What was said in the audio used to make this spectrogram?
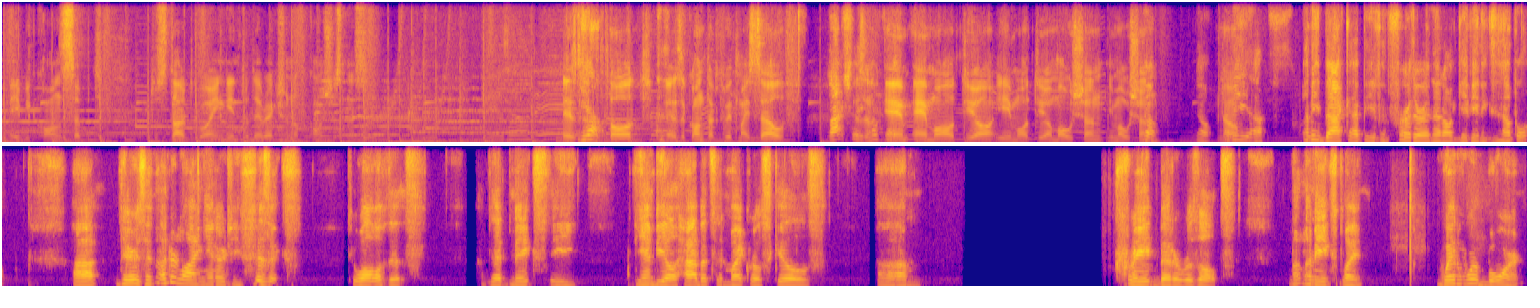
maybe concept to start going into direction of consciousness? As Yeah. a thought, as a contact with myself, Actually, an okay. em- emotio, emotio, emotion, emotion. No. No, No? let me uh, let me back up even further, and then I'll give you an example. Uh, there's an underlying energy physics to all of this that makes the the MBL habits and micro skills um, create better results. Let, let me explain. When we're born,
